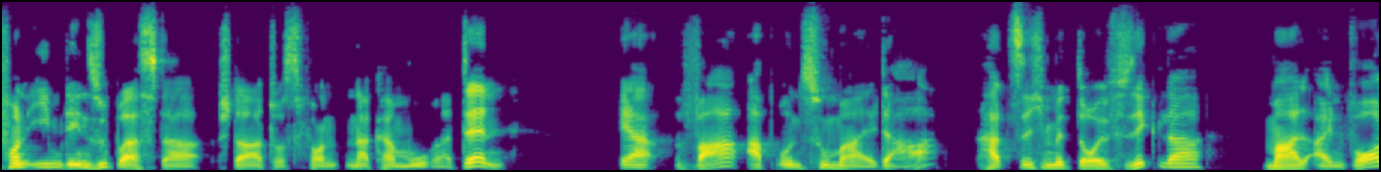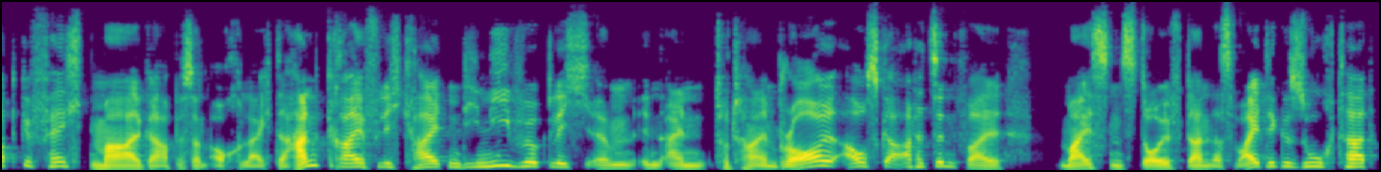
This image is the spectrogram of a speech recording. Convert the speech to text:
von ihm den Superstar-Status von Nakamura. Denn er war ab und zu mal da, hat sich mit Dolph Ziggler mal ein Wortgefecht, mal gab es dann auch leichte Handgreiflichkeiten, die nie wirklich ähm, in einen totalen Brawl ausgeartet sind, weil meistens Dolph dann das Weite gesucht hat.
